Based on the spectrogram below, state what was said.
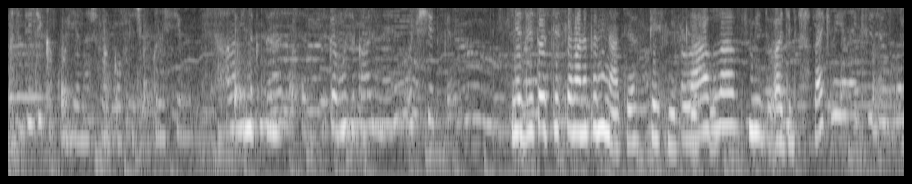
Посмотрите, какую я нашла кофточку красивую. Она мне так нравится. Такая музыкальная. Вообще такая. Мне где-то эти слова напоминают, я песне их Love, love me do. А тебе like me, like you do.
